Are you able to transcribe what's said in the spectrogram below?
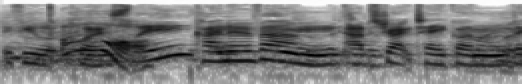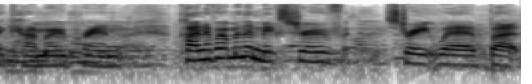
If you look closely, kind of um, abstract take on the camo print. Kind of went with a mixture of streetwear, but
